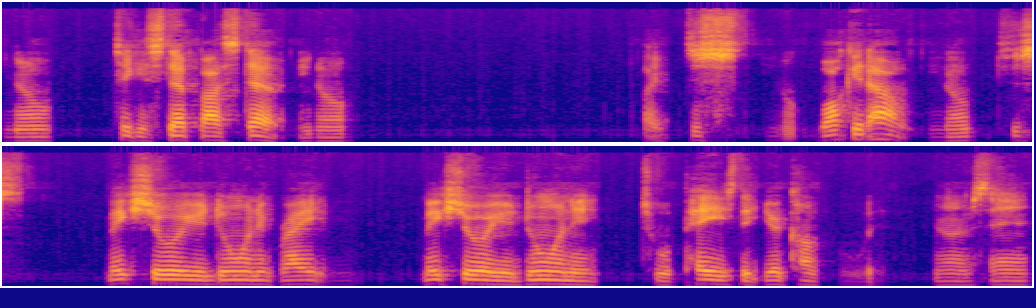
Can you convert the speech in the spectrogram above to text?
You know, take it step by step, you know. Like just, you know, walk it out, you know. Just make sure you're doing it right. Make sure you're doing it to a pace that you're comfortable with. You know what I'm saying?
